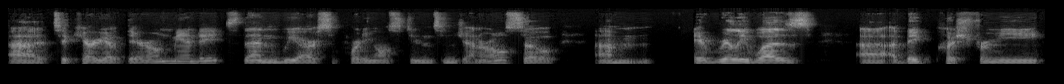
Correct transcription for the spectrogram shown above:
uh, to carry out their own mandates, then we are supporting all students in general. So um, it really was uh, a big push for me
